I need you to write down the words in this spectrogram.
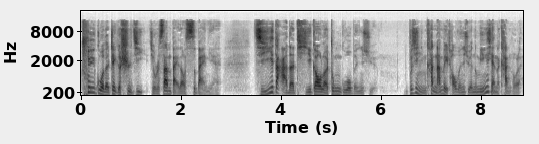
吹过的这个世纪，就是三百到四百年。极大的提高了中国文学，不信你们看南北朝文学，能明显的看出来，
